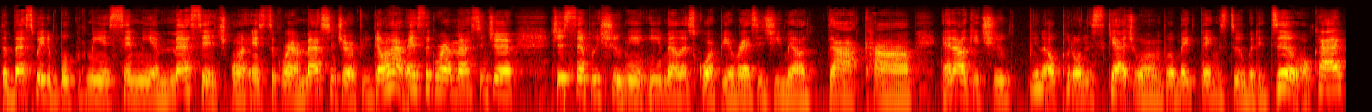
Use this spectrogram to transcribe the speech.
The best way to book with me is send me a message on Instagram Messenger. If you don't have Instagram Messenger, just simply shoot me an email at scorpionreddz at gmail.com and I'll get you, you know, put on the schedule and we'll make things do what it do, okay?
